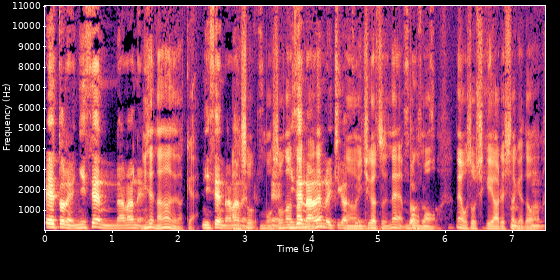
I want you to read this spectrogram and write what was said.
えっ、とね、2007年。2007年だっけ？2007あ年です、ね。そうもうそんな2007年の1月うんに。1月にね僕もねお葬式あれしたけど、うん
